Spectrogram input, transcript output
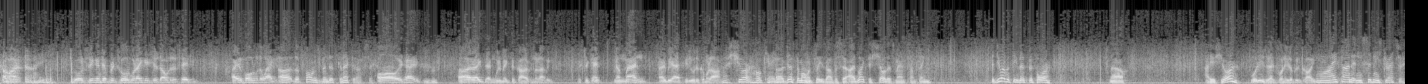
Come on. You'll sing a different tune when I get you down to the station. I'll phone with the wagon. Uh, the phone's been disconnected, officer. oh, it has? All right, then. We'll make the call from the lobby. Mr. Kent, young man, I'll be asking you to come along. Oh, sure, okay. Uh, just a moment, please, officer. I'd like to show this man something. Did you ever see this before? No. Are you sure? What is that funny-looking coin? oh, I found it in Sidney's dresser.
